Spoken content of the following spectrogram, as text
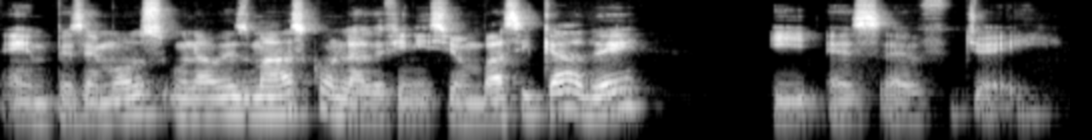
empecemos una vez más con la definición básica de ESFJ.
